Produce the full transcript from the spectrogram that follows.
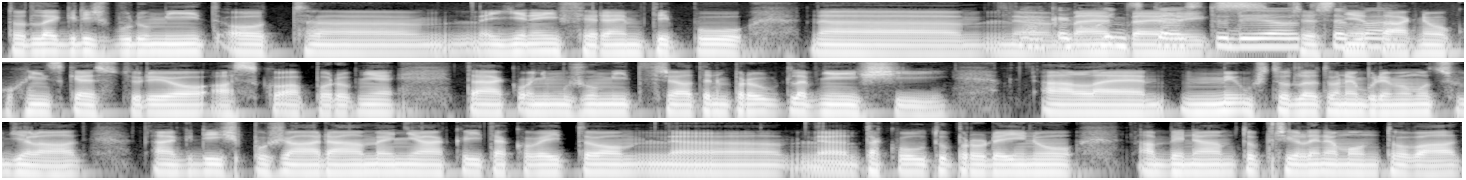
Tohle, když budu mít od uh, jiných firm typu uh, Mebelix, studio přesně třeba. tak, nebo kuchyňské studio, Asko a podobně, tak oni můžou mít třeba ten produkt levnější ale my už tohle to nebudeme moc udělat a když požádáme nějaký takovejto, eh, eh, takovou tu prodejnu, aby nám to přijeli namontovat,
